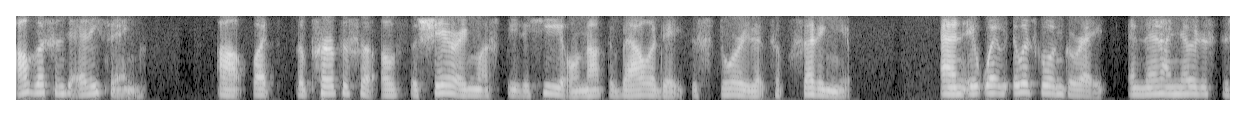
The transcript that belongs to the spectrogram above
I'll listen to anything, uh, but the purpose of the sharing must be to heal, not to validate the story that's upsetting you. And it was it was going great, and then I noticed a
